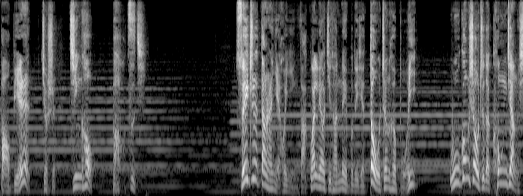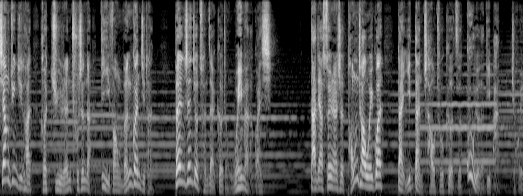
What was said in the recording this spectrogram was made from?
保别人，就是今后保自己。随之当然也会引发官僚集团内部的一些斗争和博弈。武功受职的空降湘军集团和举人出身的地方文官集团，本身就存在各种微妙的关系。大家虽然是同朝为官，但一旦超出各自固有的地盘，就会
